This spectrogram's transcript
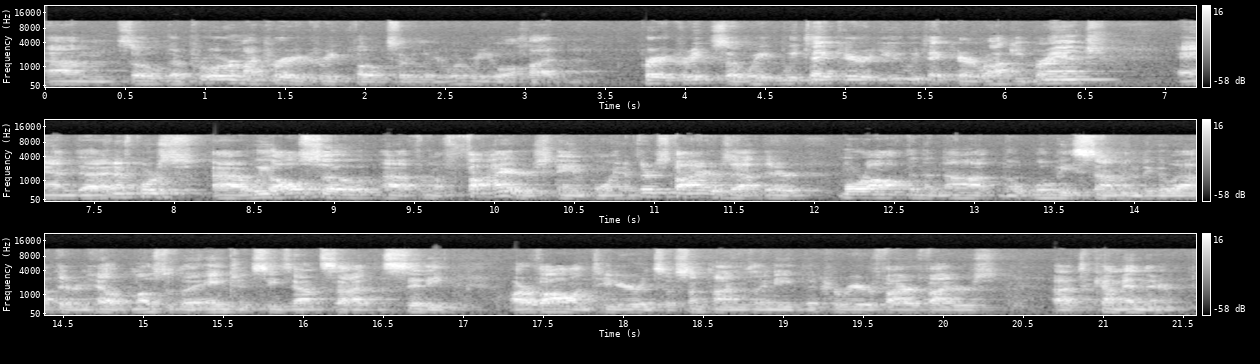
Um, so the, where were my Prairie Creek folks earlier? Where were you all hiding? Prairie Creek. So we, we take care of you, we take care of Rocky Branch. And, uh, and of course, uh, we also, uh, from a fire standpoint, if there's fires out there, more often than not, we'll be summoned to go out there and help. Most of the agencies outside the city are volunteer, and so sometimes they need the career firefighters uh, to come in there.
